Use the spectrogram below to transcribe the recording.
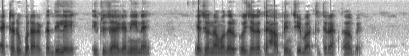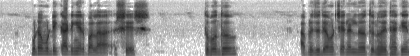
একটার উপর আরেকটা দিলে একটু জায়গা নিয়ে নেয়। এজন্য আমাদের ওই জায়গাতে হাফ ইঞ্চি বাড়তিতে রাখতে হবে। মোটামুটি কাটিংয়ের পালা শেষ। তো বন্ধু, আপনি যদি আমার চ্যানেলে নতুন হয়ে থাকেন,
